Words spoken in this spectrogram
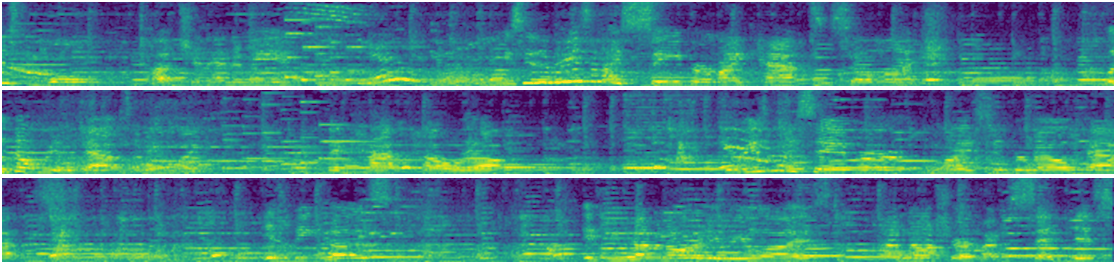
just won't touch an enemy. You see, the reason I savor my cats so much, like not real cats, I mean like the cat power up. The reason I savor my Super Bell cats is because if you haven't already realized, I'm not sure if I've said this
